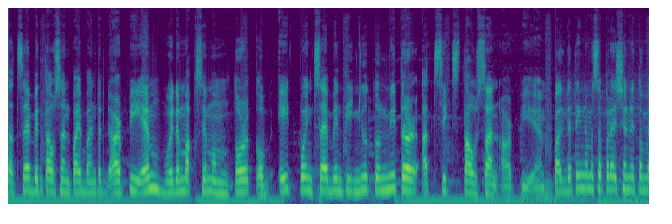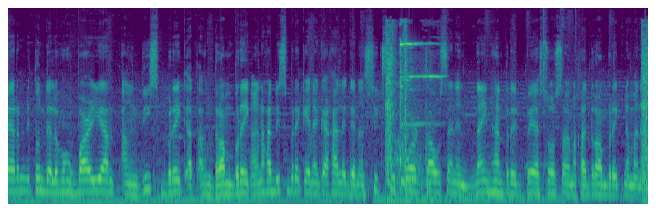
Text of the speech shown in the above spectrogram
at 7,500 RPM with a maximum torque of 8.70 Nm at 6,000 RPM. Pagdating naman sa presyo nito, meron itong dalawang variant, ang disc brake at ang drum brake. Ang naka-disc brake ay nagkakalaga ng 64,900 pesos, ang naka-drum brake naman ay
